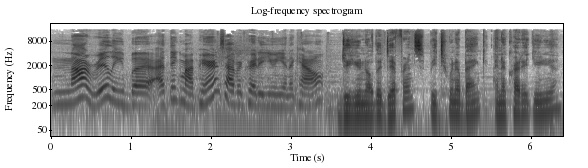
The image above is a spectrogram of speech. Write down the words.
Not really, but I think my parents have a credit union account. Do you know the difference between a bank and a credit union?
